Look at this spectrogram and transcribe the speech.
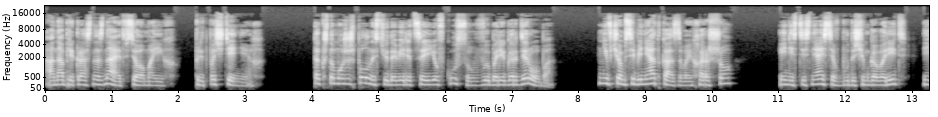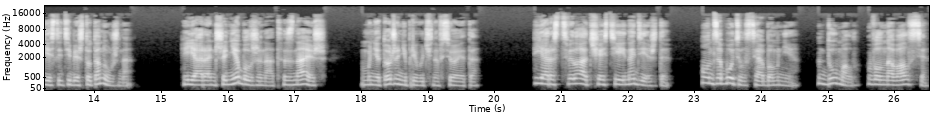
Она прекрасно знает все о моих предпочтениях. Так что можешь полностью довериться ее вкусу в выборе гардероба. Ни в чем себе не отказывай, хорошо? И не стесняйся в будущем говорить, если тебе что-то нужно. Я раньше не был женат, знаешь, мне тоже непривычно все это. Я расцвела от счастья и надежды. Он заботился обо мне, думал, волновался.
